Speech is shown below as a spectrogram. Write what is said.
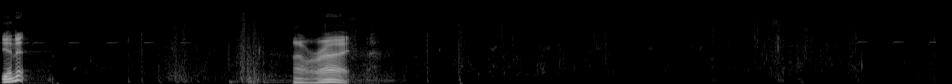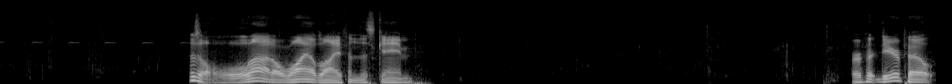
In it. All right. There's a lot of wildlife in this game. Perfect deer pelt.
